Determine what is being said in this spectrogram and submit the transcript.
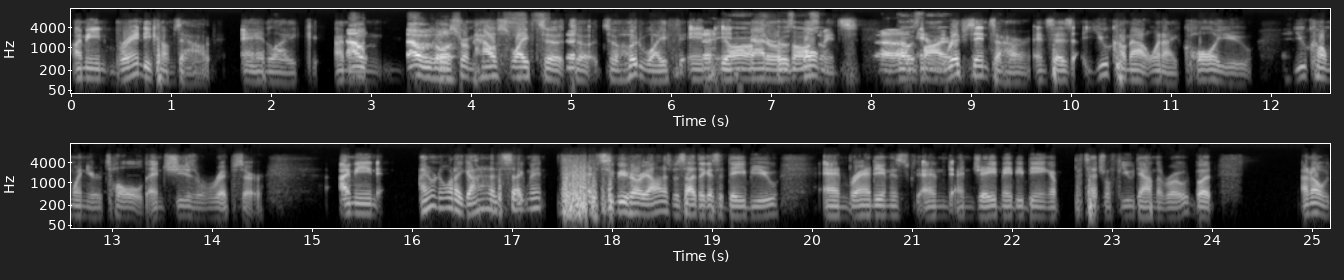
I mean, Brandi comes out and like, I That mean, That was goes awesome. from housewife to to, to hoodwife in, in Yeah, a matter of was awesome. moments. Uh, That was and fire. rips into her and says, "You come out when I call you. You come when you're told." And she just rips her. I mean, I don't know what I got out of the segment, to be very honest. Besides, I guess a debut, and Brandi and this and and Jade maybe being a potential few down the road. But I don't know.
